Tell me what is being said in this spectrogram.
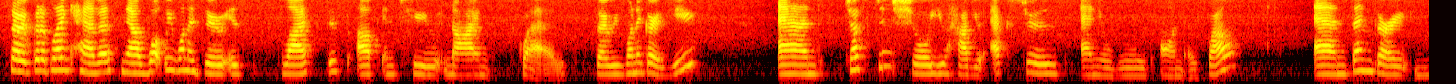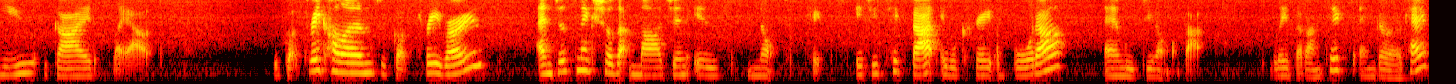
So we've got a blank canvas. Now what we want to do is slice this up into nine squares. So we want to go View and just ensure you have your extras and your rules on as well. And then go New Guide Layouts. We've got three columns, we've got three rows, and just make sure that margin is not ticked. If you tick that, it will create a border, and we do not want that. So leave that unticked and go OK.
